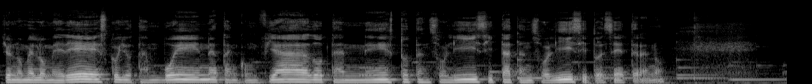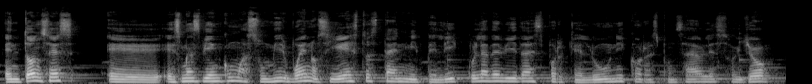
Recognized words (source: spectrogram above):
yo no me lo merezco, yo tan buena, tan confiado, tan esto, tan solícita, tan solícito, etcétera, ¿no? Entonces, eh, es más bien como asumir, bueno, si esto está en mi película de vida es porque el único responsable soy yo.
